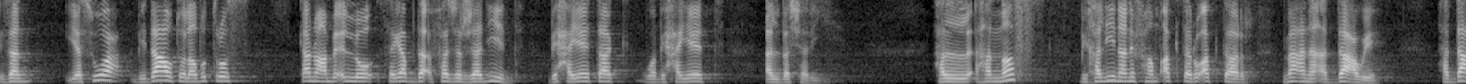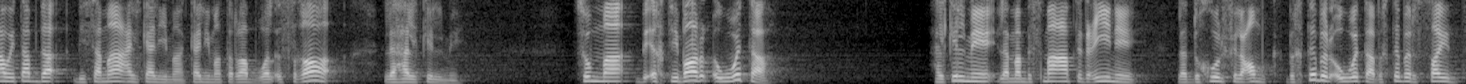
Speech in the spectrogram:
اذا يسوع بدعوته لبطرس كانوا عم بيقول له سيبدأ فجر جديد بحياتك وبحياة البشرية. هل هالنص بخلينا نفهم أكثر وأكثر معنى الدعوة؟ هالدعوة تبدأ بسماع الكلمة كلمة الرب والإصغاء لهالكلمة. ثم باختبار قوتها. هالكلمة لما بسمعها بتدعيني للدخول في العمق. بختبر قوتها بختبر الصيد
